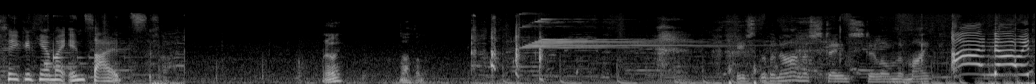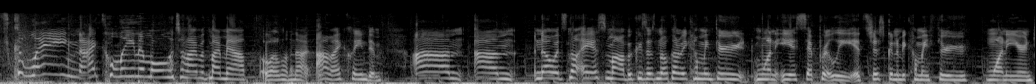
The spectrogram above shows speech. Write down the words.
so you can hear my insides. Really? Nothing. Is the banana stain still on the mic? Ah, no, it's clean. I clean him all the time with my mouth. Well, no, um, I cleaned him. Um, um, no, it's not ASMR because it's not going to be coming through one ear separately. It's just going to be coming through one ear and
